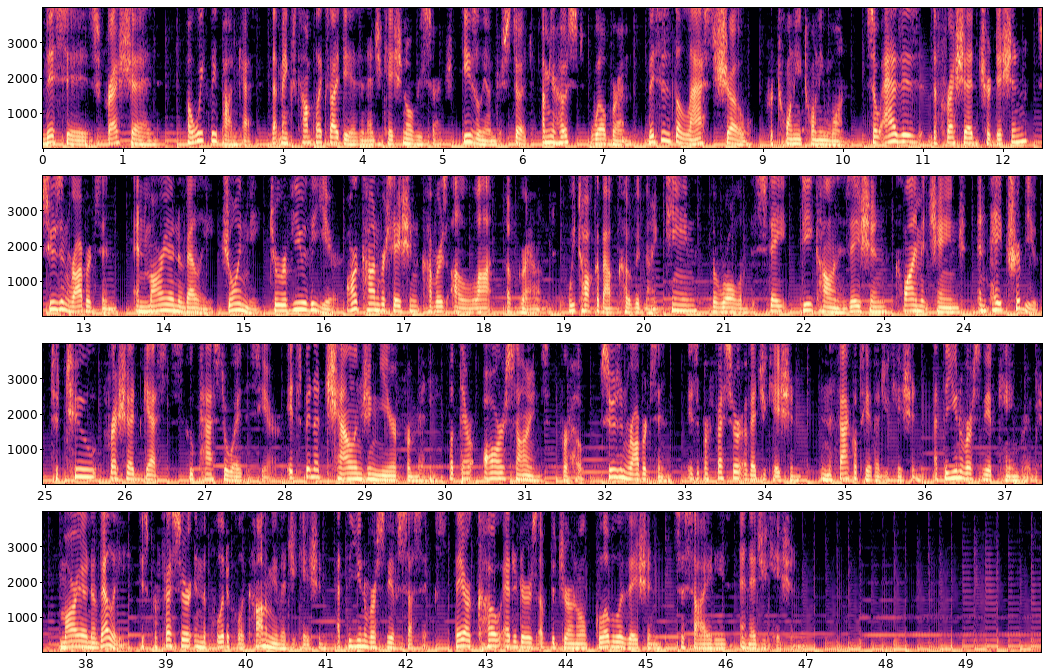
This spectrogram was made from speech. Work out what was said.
This is Fresh Ed, a weekly podcast that makes complex ideas in educational research easily understood. I'm your host, Will Brehm. This is the last show for 2021. So, as is the Fresh Ed tradition, Susan Robertson and Mario Novelli join me to review the year. Our conversation covers a lot of ground. We talk about COVID 19, the role of the state, decolonization, climate change, and pay tribute to two Fresh Ed guests who passed away this year. It's been a challenging year for many, but there are signs for hope. Susan Robertson is a professor of education in the Faculty of Education at the University of Cambridge. Mario Novelli is professor in the political economy of education at the University of Sussex. They are co editors of the journal Globalization, Societies, and Education.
